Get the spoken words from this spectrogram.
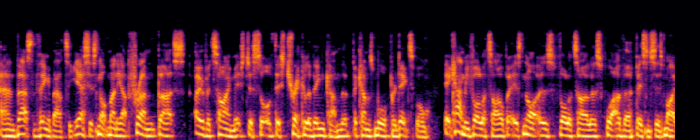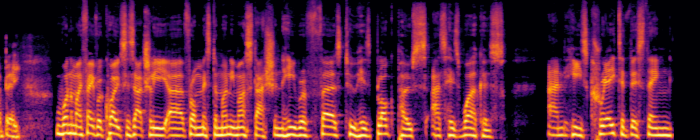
And that's the thing about it. Yes, it's not money up front, but over time, it's just sort of this trickle of income that becomes more predictable. It can be volatile, but it's not as volatile as what other businesses might be. One of my favorite quotes is actually uh, from Mr. Money Mustache, and he refers to his blog posts as his workers. And he's created this thing,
